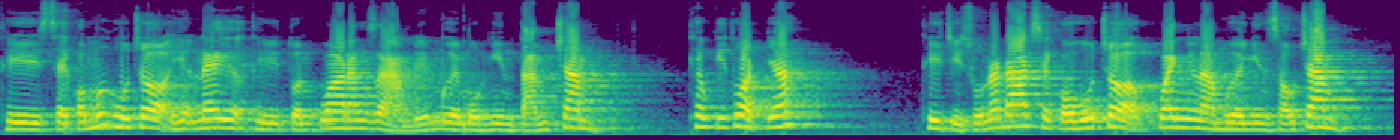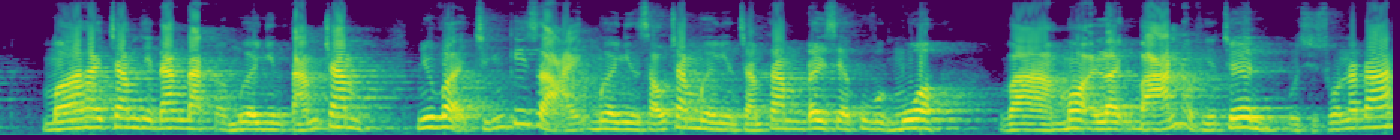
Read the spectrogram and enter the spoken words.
thì sẽ có mức hỗ trợ hiện nay thì tuần qua đang giảm đến 11.800 theo kỹ thuật nhé thì chỉ số Nasdaq sẽ có hỗ trợ quanh là 10.600 MA200 thì đang đặt ở 10.800 như vậy chính cái giải 10.600 10.800 đây sẽ khu vực mua. Và mọi lệnh bán ở phía trên của chỉ số Nasdaq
